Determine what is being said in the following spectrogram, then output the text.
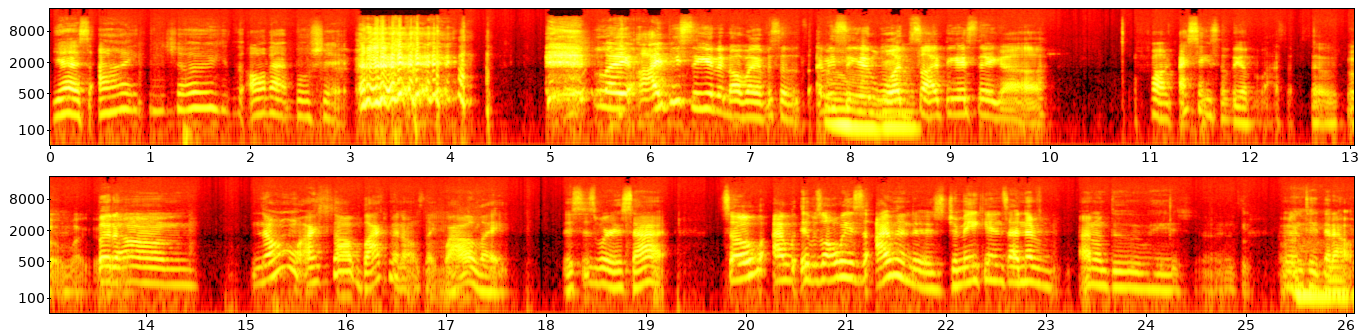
yes. I can show you all that bullshit. like I be singing in all my episodes. I be Oh singing one song. I think I sang uh, fuck. I sang something on the last episode. Oh my god. But um, no, I saw black men. I was like, wow, like this is where it's at. So I, it was always Islanders, Jamaicans. I never, I don't do Haitian. I'm gonna take that out.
